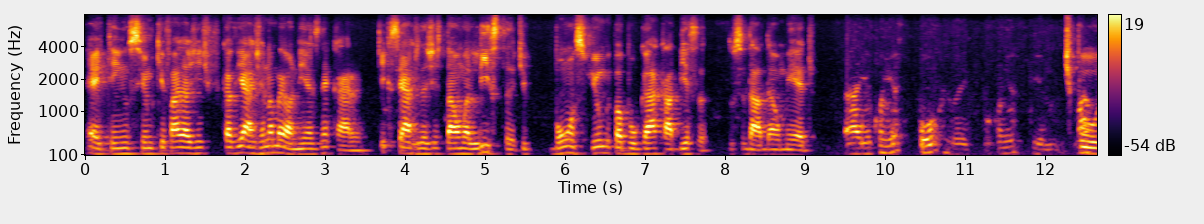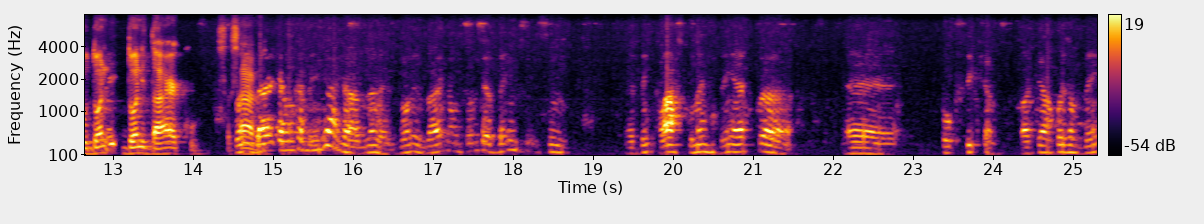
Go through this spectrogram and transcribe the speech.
É, e tem um filme que faz a gente ficar viajando na maionese, né, cara? O que, que você acha da gente dar uma lista de bons filmes pra bugar a cabeça do cidadão médio? Ah, eu conheço poucos, velho. Eu conheço filme. Tipo, Doni, Doni Darko, você Donnie sabe? Dark é um que é bem viajado, né, velho? Donnie Dark é um filme que é bem, assim, é bem clássico, né? Bem época é, Pulp Fiction. Só que é uma coisa bem,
